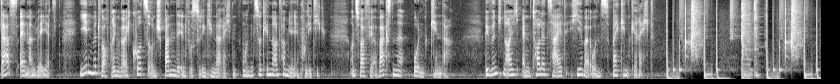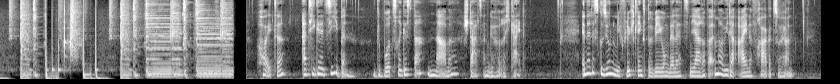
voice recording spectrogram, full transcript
Das ändern wir jetzt. Jeden Mittwoch bringen wir euch kurze und spannende Infos zu den Kinderrechten und zur Kinder- und Familienpolitik. Und zwar für Erwachsene und Kinder. Wir wünschen euch eine tolle Zeit hier bei uns bei Kindgerecht. Heute Artikel 7 Geburtsregister, Name, Staatsangehörigkeit. In der Diskussion um die Flüchtlingsbewegung der letzten Jahre war immer wieder eine Frage zu hören.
